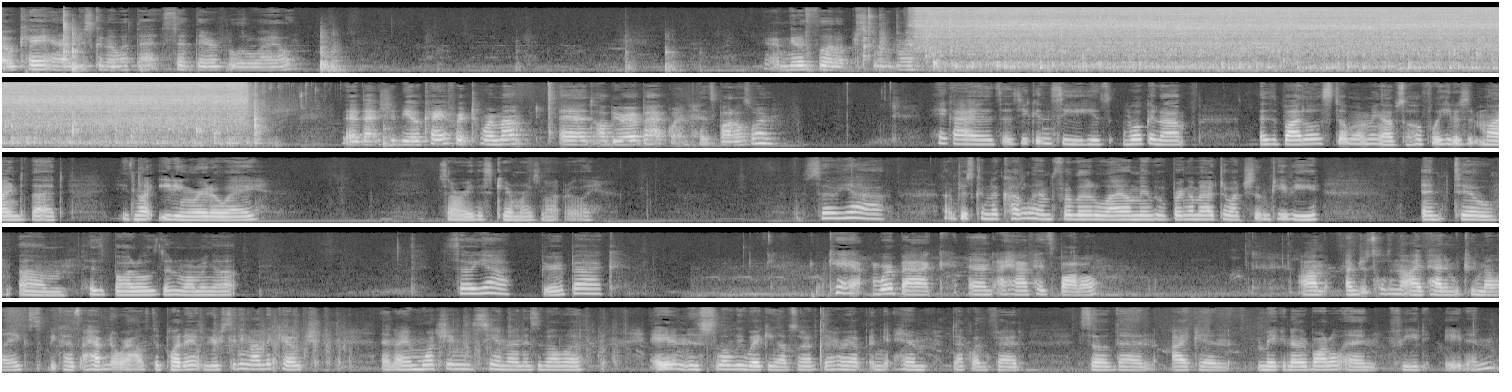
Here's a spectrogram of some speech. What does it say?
Okay, and I'm just going to let that sit there for a little while. I'm going to fill it up just a little more. There, that should be okay for it to warm up, and I'll be right back when his bottle's warm. Hey guys, as you can see, he's woken up his bottle is still warming up, so hopefully he doesn't mind that he's not eating right away. Sorry, this camera is not really. So yeah, I'm just gonna cuddle him for a little while. Maybe we'll bring him out to watch some TV until um, his bottle is done warming up. So yeah, be right back. Okay, we're back, and I have his bottle. Um, I'm just holding the iPad in between my legs because I have nowhere else to put it. We are sitting on the couch, and I am watching Sienna and Isabella. Aiden is slowly waking up, so I have to hurry up and get him Declan fed, so then I can make another bottle and feed Aiden.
